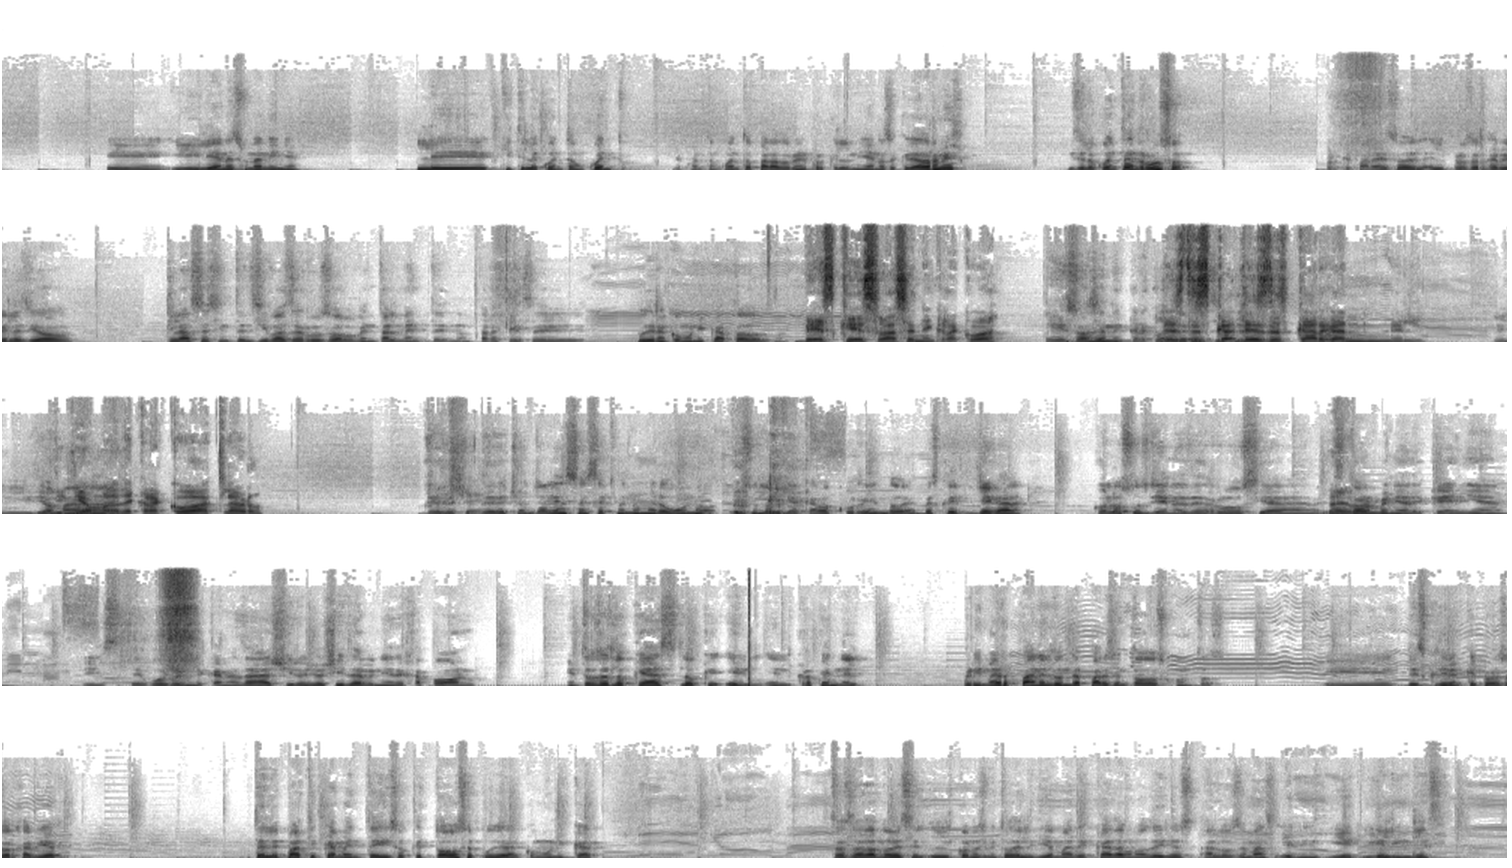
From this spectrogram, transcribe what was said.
Eh, y Liliana es una niña, le, Kitty le cuenta un cuento. Le cuenta un cuento para dormir porque la niña no se quería dormir. Y se lo cuenta en ruso. Porque para eso el, el profesor Javier les dio clases intensivas de ruso mentalmente, ¿no? Para que se pudieran comunicar todos, ¿no? ¿Ves que eso hacen en Cracoa? Eso hacen en Cracoa. Les, desca les descargan el, el el idioma. de Cracoa, claro. De hecho, de hecho, en Giant Size X-Men número uno, eso es lo que acaba ocurriendo, ¿eh? Ves que llega Colossus viene de Rusia. Storm venía de Kenia, este, Wolverine de Canadá, Shiro Yoshida venía de Japón. Entonces lo que hace, lo que en- en- creo que en el primer panel donde aparecen todos juntos, eh, describen que el profesor Javier telepáticamente hizo que todos se pudieran comunicar, trasladándoles el, el conocimiento del idioma de cada uno de ellos a los demás y, y el inglés.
